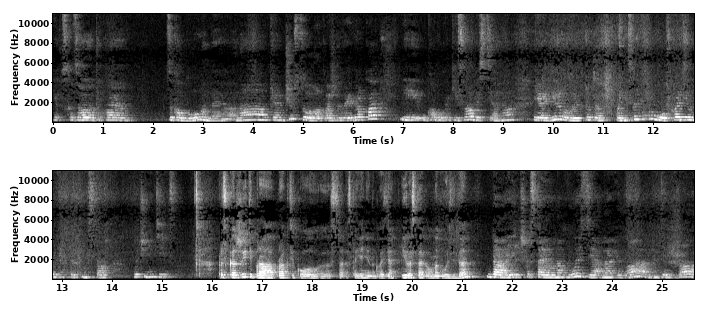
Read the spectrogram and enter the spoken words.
я бы сказала, такая заколдованная. Она прям чувствовала каждого игрока, и у кого какие слабости, она реагировала, и кто-то по несколько кругов ходил в некоторых местах. Очень интересно. Расскажите про практику э, стояния на гвоздях. Ира ставила на гвозди, да? Да, Ирочка ставила на гвозди, она вела, она держала,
